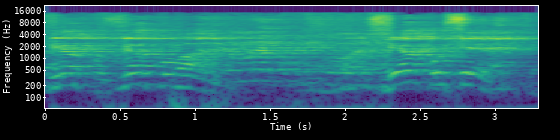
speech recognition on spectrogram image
Сверху, сверху, Ваня. Сверху сесть.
